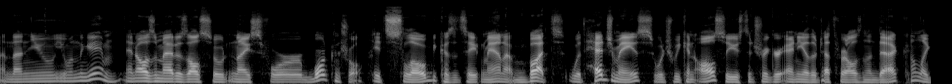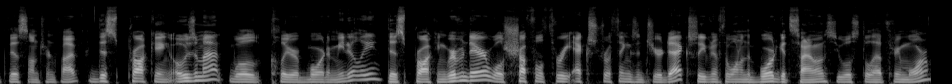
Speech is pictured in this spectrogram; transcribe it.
and then you, you win the game. And Ozumat is also nice for board control. It's slow because it's 8 mana, but with Hedge Maze, which we can also use to trigger any other Death Rattles in the deck, like this on turn 5, this procking Ozumat will clear board immediately. This procking Rivendare will shuffle three extra things into your deck, so even if the one on the board gets silenced, you will still have three more.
